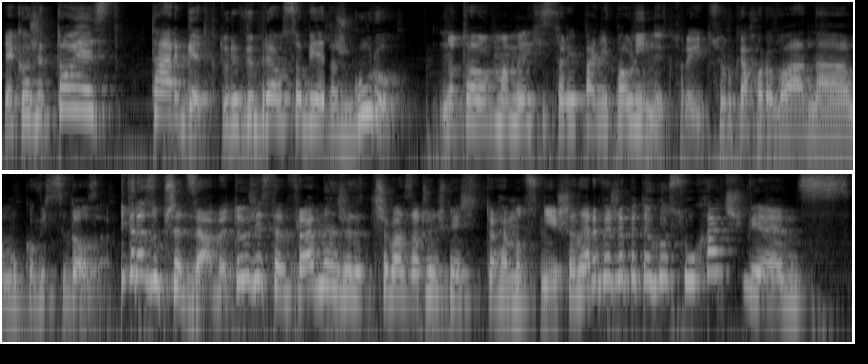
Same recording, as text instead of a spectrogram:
jako że to jest target, który wybrał sobie nasz guru, no to mamy historię pani Pauliny, której córka chorowała na mukowiscydozę. I teraz uprzedzamy, to już jest ten fragment, że trzeba zacząć mieć trochę mocniejsze nerwy, żeby tego słuchać, więc...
